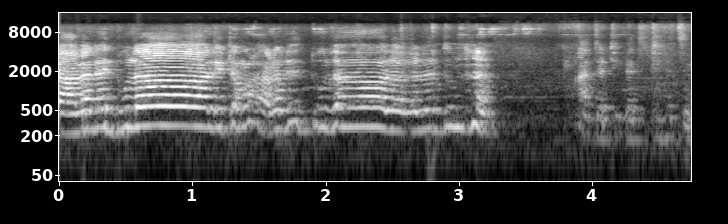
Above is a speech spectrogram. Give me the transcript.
আলালে দুলাল, এটা আমার আলালে দুলাল আলালে দুলাল। আচ্ছা ঠিক আছে ঠিক আছে।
